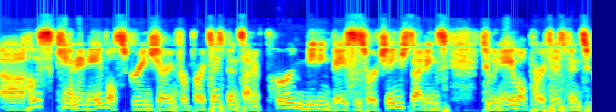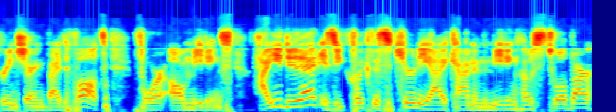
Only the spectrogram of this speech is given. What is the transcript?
uh, hosts can enable screen sharing for participants on a per meeting basis or change settings to enable participant screen sharing by default for all meetings. How you do that is you click the security icon in the meeting host toolbar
